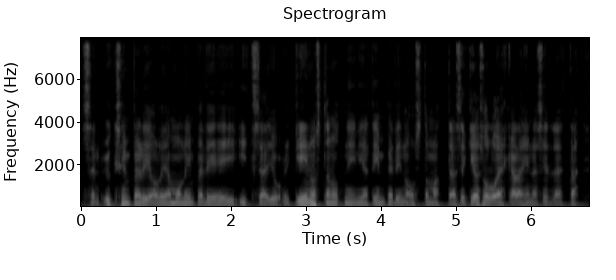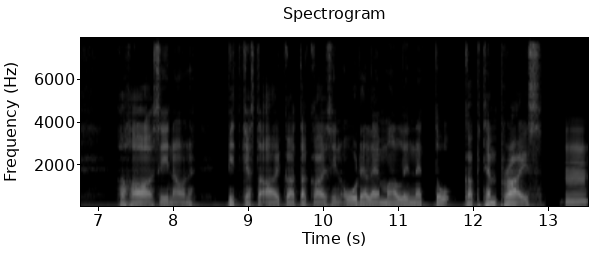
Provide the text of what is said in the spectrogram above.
sen yksin peli oli ja monin peli ei itseä juuri kiinnostanut, niin jätin pelin ostamatta. Ja sekin olisi ollut ehkä lähinnä sille, että hahaa, siinä on pitkästä aikaa takaisin uudelleen mallinnettu Captain Price Mm,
